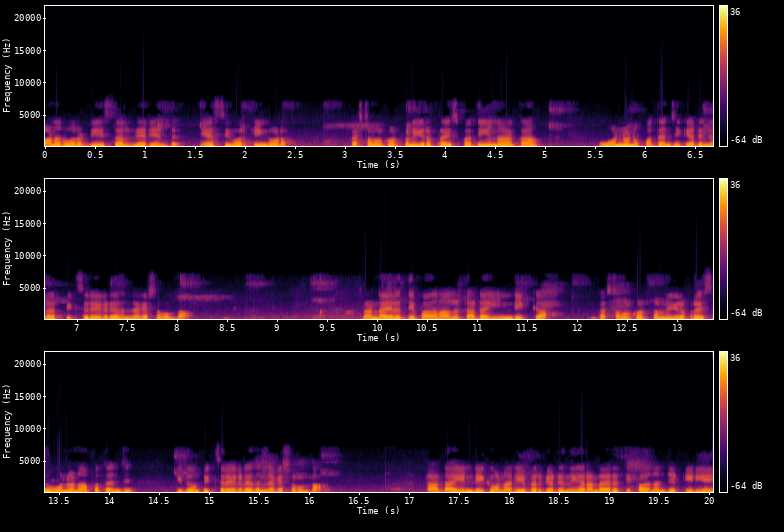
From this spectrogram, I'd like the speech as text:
ஓனர் ஒரு டீசல் வேரியண்ட்டு ஏசி ஒர்க்கிங்கோட கஸ்டமர் கோட் பண்ணிக்கிற ப்ரைஸ் பார்த்தீங்கன்னாக்கா ஒன்று முப்பத்தஞ்சு கேட்டுங்கிற பிக்சரே கிடையாது நெகஸ்டபுள் தான். ரெண்டாயிரத்தி பதினாலு டாடா இண்டிகா கஸ்டமர் கோட் பண்ணிக்கிற ப்ரைஸ் ஒன்று நாற்பத்தஞ்சு இதுவும் பிக்சரே கிடையாது நெகஸ்டபுள் தான். டாடா இண்டிகோ நிறைய பேர் கேட்டிருந்தீங்க ரெண்டாயிரத்தி பதினஞ்சு டிடிஐ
